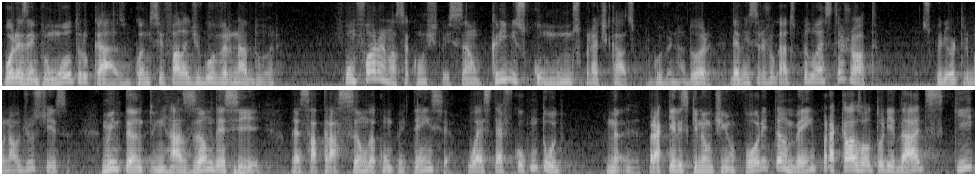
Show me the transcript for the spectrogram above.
Por exemplo, um outro caso, quando se fala de governador. Conforme a nossa Constituição, crimes comuns praticados por governador devem ser julgados pelo STJ, Superior Tribunal de Justiça. No entanto, em razão desse, dessa atração da competência, o STF ficou com tudo. Para aqueles que não tinham foro e também para aquelas autoridades que,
